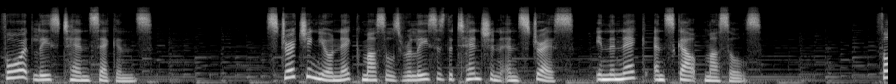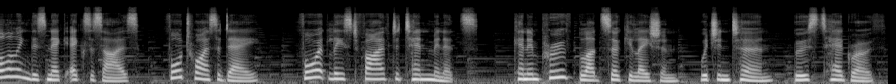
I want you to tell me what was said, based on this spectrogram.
for at least 10 seconds. Stretching your neck muscles releases the tension and stress in the neck and scalp muscles. Following this neck exercise, for twice a day, for at least 5 to 10 minutes, can improve blood circulation, which in turn boosts hair growth.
